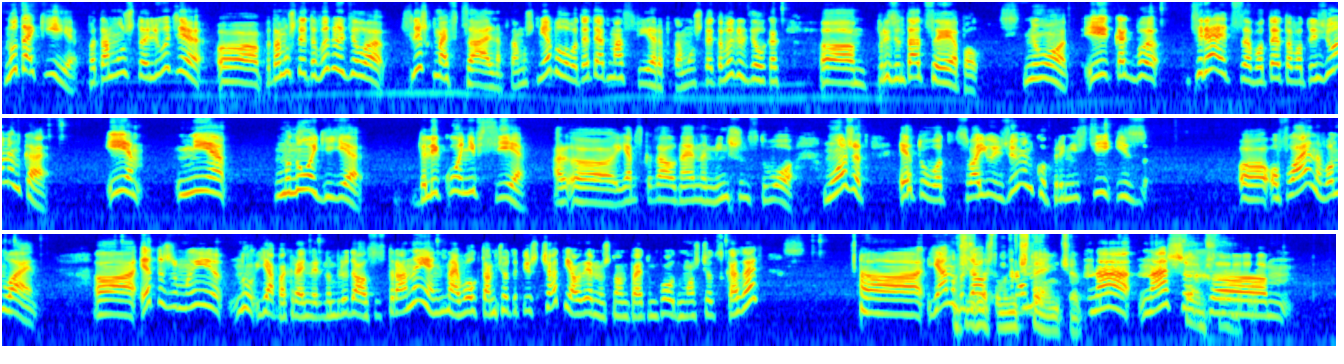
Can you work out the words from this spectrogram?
ну, такие, потому что люди, э, потому что это выглядело слишком официально, потому что не было вот этой атмосферы, потому что это выглядело как э, презентация Apple. Вот, и как бы теряется вот эта вот изюминка, и не многие, далеко не все, э, я бы сказала, наверное, меньшинство, может эту вот свою изюминку принести из э, офлайна в онлайн. А, это же мы, ну, я, по крайней мере, наблюдал со стороны. Я не знаю, Волк там что-то пишет в чат, я уверена, что он по этому поводу может что-то сказать. А, я наблюдала что мы не читаем чат. на наших... Читаем,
